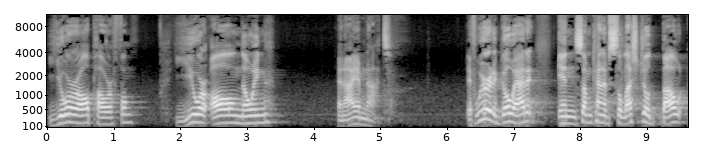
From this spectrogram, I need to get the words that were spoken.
you are all powerful, you are all knowing, and I am not. If we were to go at it in some kind of celestial bout,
